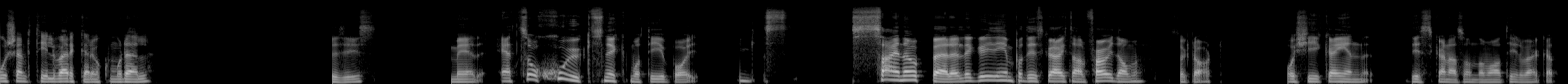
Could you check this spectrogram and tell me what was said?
okänd tillverkare och modell. Precis. Med ett så sjukt snyggt motiv på. Signa upp er eller glid in på diskverkstaden. Följ dem såklart. Och kika in diskarna som de har tillverkat.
